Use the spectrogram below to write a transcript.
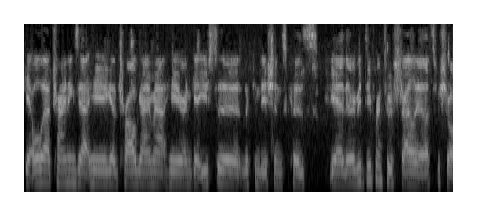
get all our trainings out here, get a trial game out here, and get used to the conditions because, yeah, they're a bit different to Australia, that's for sure.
